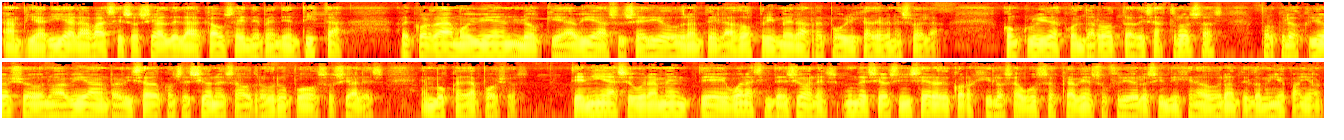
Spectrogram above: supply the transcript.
ampliaría la base social de la causa independentista, recordaba muy bien lo que había sucedido durante las dos primeras repúblicas de Venezuela, concluidas con derrotas desastrosas porque los criollos no habían realizado concesiones a otros grupos sociales en busca de apoyos. Tenía seguramente buenas intenciones, un deseo sincero de corregir los abusos que habían sufrido los indígenas durante el dominio español,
